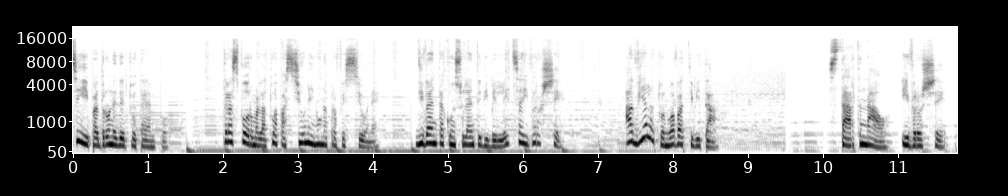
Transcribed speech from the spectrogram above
Sii padrone del tuo tempo. Trasforma la tua passione in una professione. Diventa consulente di bellezza Yves Rocher. Avvia la tua nuova attività. Start now, Yves Rocher.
